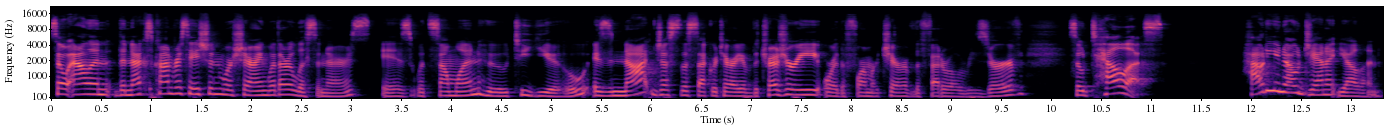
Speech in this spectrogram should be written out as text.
So, Alan, the next conversation we're sharing with our listeners is with someone who, to you, is not just the Secretary of the Treasury or the former chair of the Federal Reserve. So, tell us, how do you know Janet Yellen?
